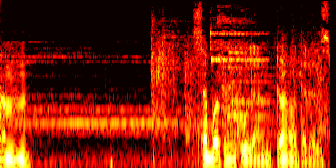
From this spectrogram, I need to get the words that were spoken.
Um, sub weapon cooldown. Don't know what that is.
